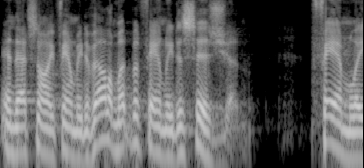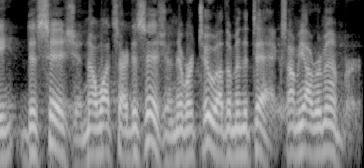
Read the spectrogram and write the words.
and that's not only family development, but family decision family decision. Now, what's our decision? There were two of them in the text. How many y'all remember?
